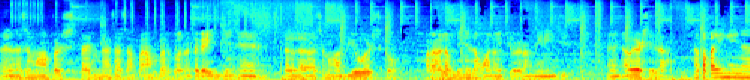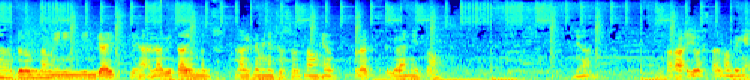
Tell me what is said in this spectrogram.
Lalo na sa mga first time na sasampa ng barko na taga-engine and lalo na sa mga viewers ko para alam din nila kung ano itsura ng main engine. And aware sila. Napakaingay ng tulog ng main engine guys. Kaya lagi tayong nag, lagi kami nagsusot ng air plugs kagaya nito. Yan para iwas tayo mabingi.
